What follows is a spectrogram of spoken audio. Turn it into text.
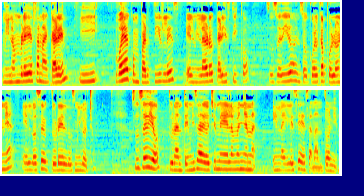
mi nombre es Ana Karen y voy a compartirles el milagro eucarístico sucedido en Sokolka, Polonia, el 12 de octubre del 2008. Sucedió durante misa de 8 y media de la mañana en la iglesia de San Antonio.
